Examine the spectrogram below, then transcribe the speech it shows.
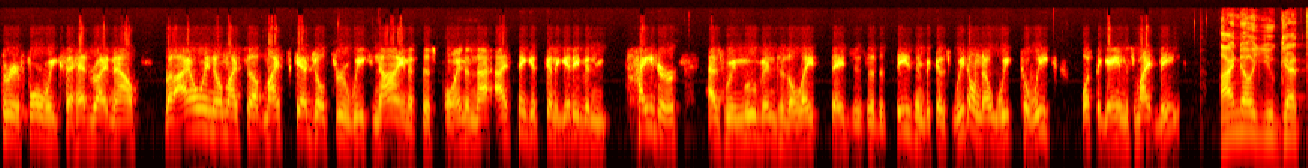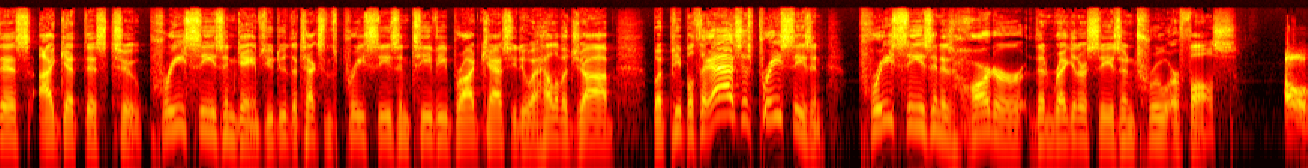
three or four weeks ahead right now. But I only know myself, my schedule through week nine at this point, and I think it's going to get even tighter as we move into the late stages of the season because we don't know week to week what the games might be. I know you get this. I get this too. Preseason games. You do the Texans preseason TV broadcast. You do a hell of a job. But people think, ah, it's just preseason preseason is harder than regular season, true or false? Oh,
